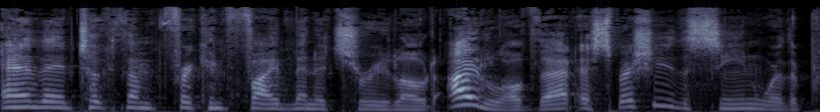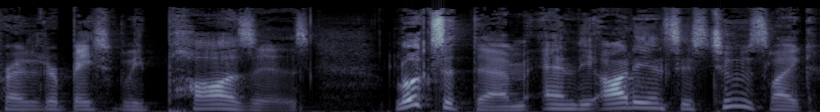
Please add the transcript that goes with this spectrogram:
and then took them freaking five minutes to reload. I love that, especially the scene where the predator basically pauses, looks at them, and the audience is too is like,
